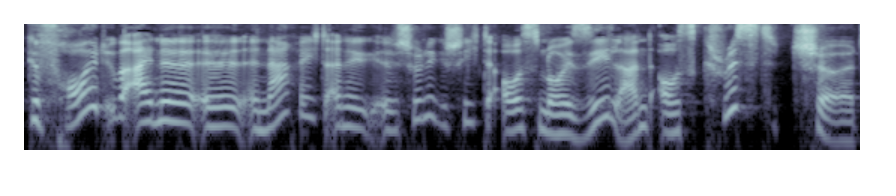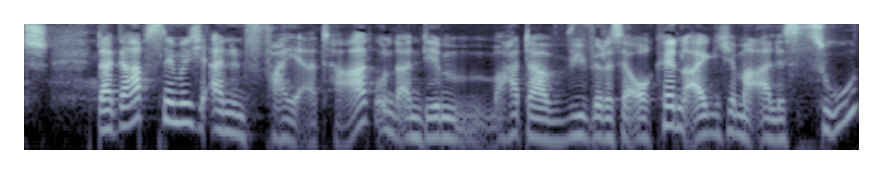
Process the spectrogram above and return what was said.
gefreut über eine äh, Nachricht, eine äh, schöne Geschichte aus Neuseeland, aus Christchurch. Da gab es nämlich einen Feiertag und an dem hat da, wie wir das ja auch kennen, eigentlich immer alles zu.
